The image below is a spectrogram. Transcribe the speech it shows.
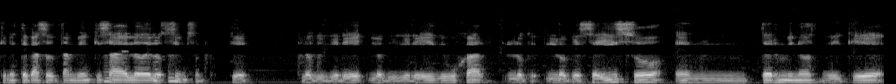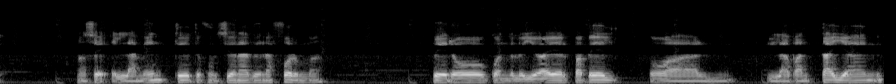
Que en este caso también quizás es lo de los Simpsons, que lo que queréis, lo que queréis dibujar, lo que, lo que se hizo en términos de que, no sé, en la mente te funciona de una forma, pero cuando lo lleváis al papel o a la pantalla, en,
